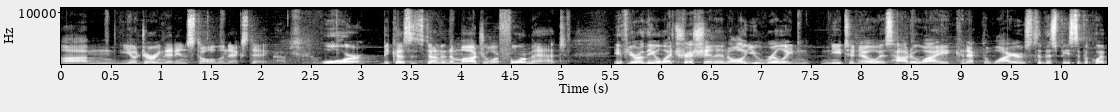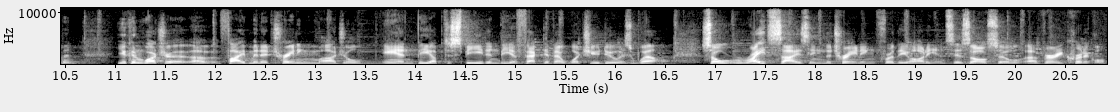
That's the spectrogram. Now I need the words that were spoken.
um, you know, during that install the next day. Absolutely. Or, because it's done in a modular format, if you're the electrician and all you really need to know is how do I connect the wires to this piece of equipment, you can watch a, a, five minute training module and be up to speed and be effective at what you do as well. So right sizing the training for the audience is also uh, very critical.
